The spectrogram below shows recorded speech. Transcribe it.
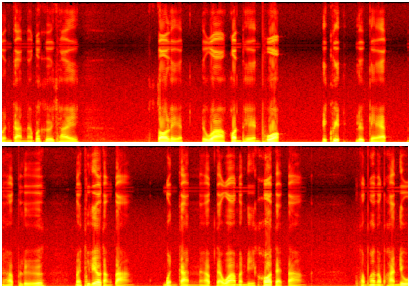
มือนๆกันนะก็คือใช้ storage หรือว่า contain พวก liquid หรือแก๊สนะครับหรือ material ต่างๆ เหมือนกันนะครับ แต่ว่ามันมีข้อแตกต่างสำคัญสำคัญอยู่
